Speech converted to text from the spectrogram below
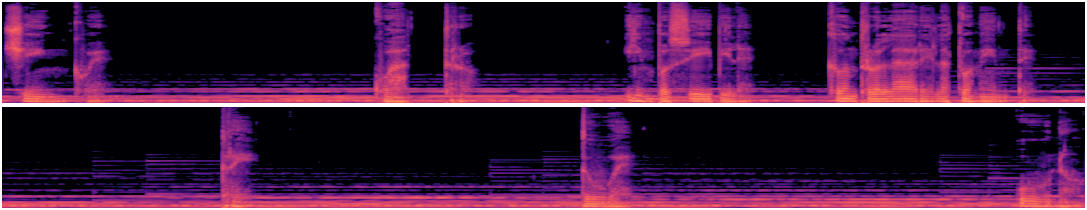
5 4 impossibile controllare la tua mente. 3 2 1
